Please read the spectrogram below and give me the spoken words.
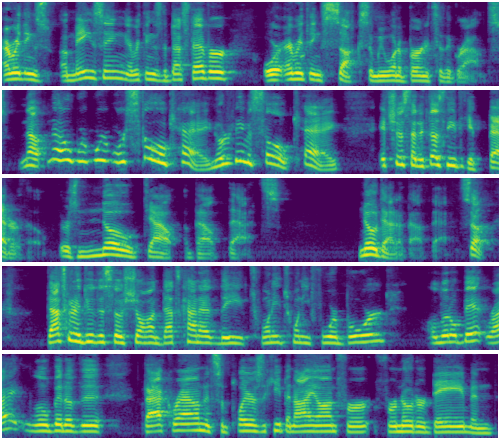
everything's amazing, everything's the best ever, or everything sucks and we want to burn it to the grounds. No, no, we're, we're, we're still okay. Notre Dame is still okay. It's just that it does need to get better, though. There's no doubt about that. No doubt about that. So that's going to do this, though, Sean. That's kind of the 2024 board a little bit, right? A little bit of the background and some players to keep an eye on for for Notre Dame. And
